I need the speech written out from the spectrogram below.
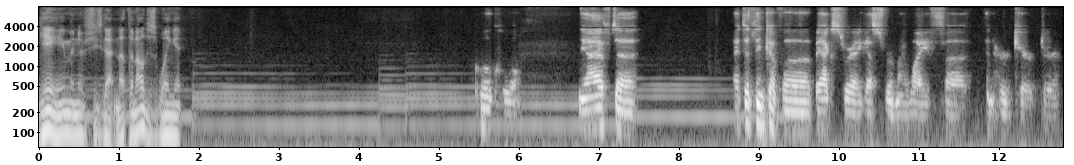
game, and if she's got nothing, I'll just wing it. Cool, cool. Yeah, I have to. I have to think of a backstory, I guess, for my wife uh, and her character.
